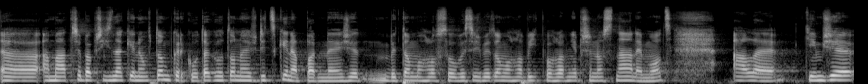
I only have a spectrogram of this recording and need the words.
a, a má třeba příznak jenom v tom krku, tak ho to ne vždycky napadne, že by to mohlo souviset, že by to mohla být pohlavně přenosná nemoc. Ale tím, že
